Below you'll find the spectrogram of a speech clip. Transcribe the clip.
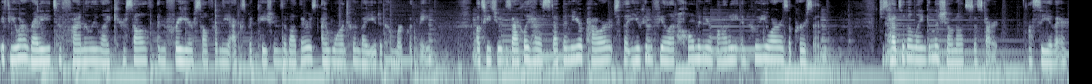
If you are ready to finally like yourself and free yourself from the expectations of others, I want to invite you to come work with me. I'll teach you exactly how to step into your power so that you can feel at home in your body and who you are as a person. Just head to the link in the show notes to start. I'll see you there.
